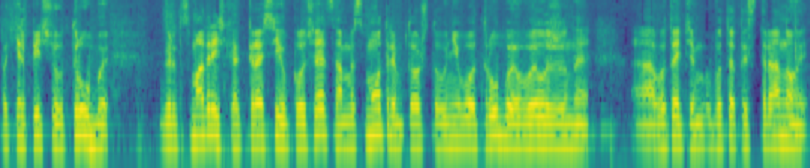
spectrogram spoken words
по кирпичу, трубы. Говорит, смотрите, как красиво получается, а мы смотрим то, что у него трубы выложены э, вот, этим, вот этой стороной.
